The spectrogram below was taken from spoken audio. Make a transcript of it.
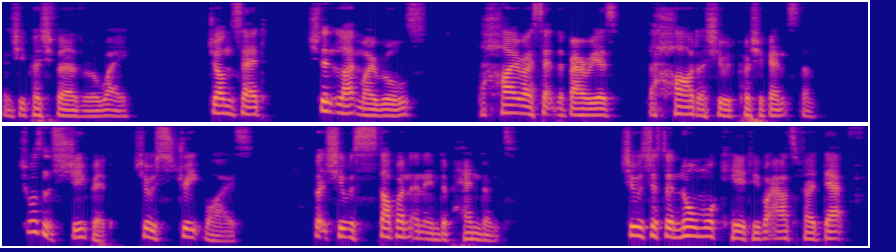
and she pushed further away. John said, She didn't like my rules. The higher I set the barriers, the harder she would push against them. She wasn't stupid, she was streetwise, but she was stubborn and independent. She was just a normal kid who got out of her depth,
